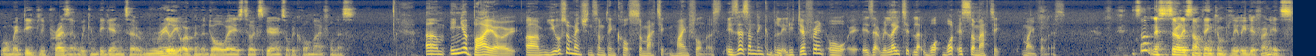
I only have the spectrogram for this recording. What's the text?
when we're deeply present, we can begin to really open the doorways to experience what we call mindfulness. Um, in your bio, um, you also mentioned something called somatic mindfulness. Is that something completely different, or is that related? Like, what what is somatic mindfulness? It's not necessarily something completely different. It's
